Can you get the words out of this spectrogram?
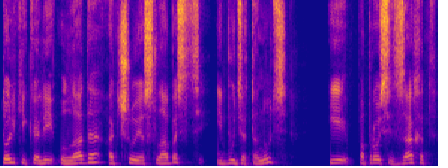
толькі калі лада адчуе слабасць і будзе тануць і попросіць захад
